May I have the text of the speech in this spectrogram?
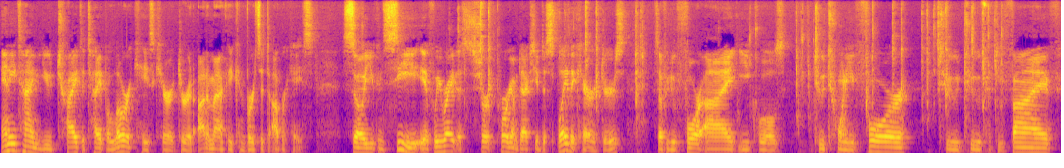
anytime you try to type a lowercase character, it automatically converts it to uppercase. So you can see if we write a short program to actually display the characters, so if we do 4i equals 224 to 255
